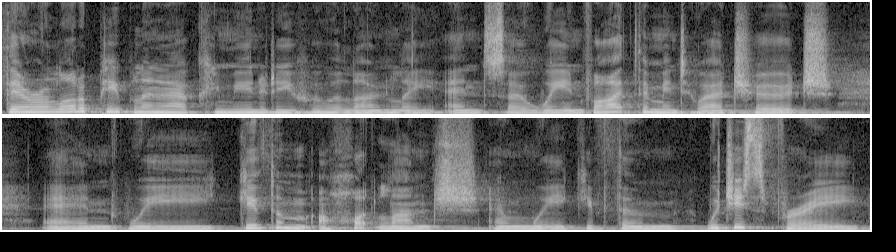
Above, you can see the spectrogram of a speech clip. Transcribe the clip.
there are a lot of people in our community who are lonely, and so we invite them into our church and we give them a hot lunch and we give them, which is free,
